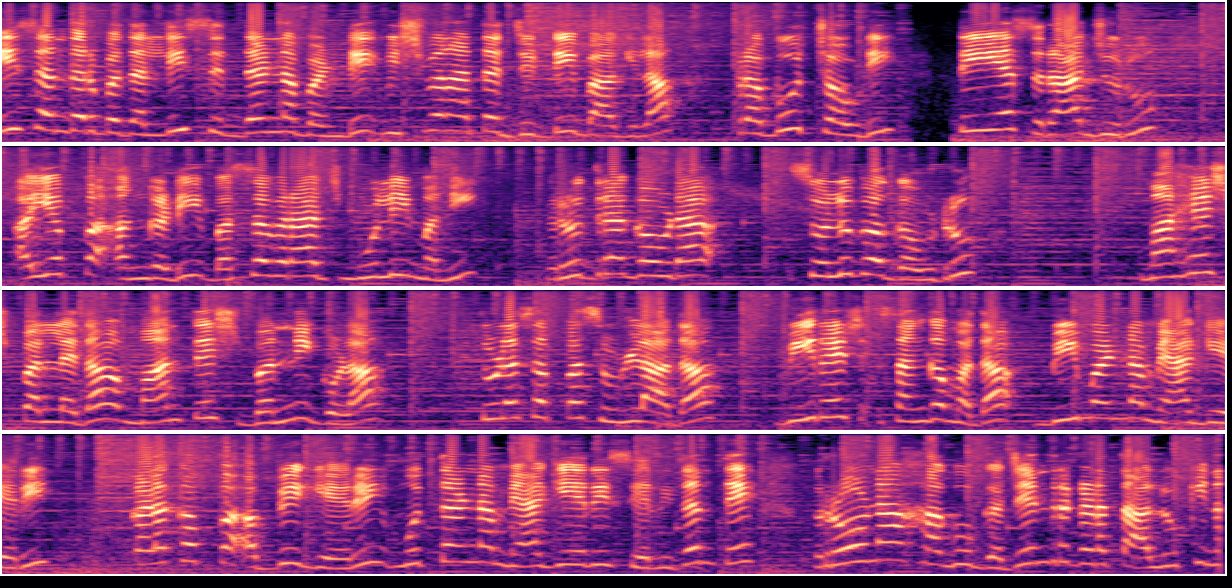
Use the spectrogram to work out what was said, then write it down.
ಈ ಸಂದರ್ಭದಲ್ಲಿ ಸಿದ್ದಣ್ಣ ಬಂಡಿ, ವಿಶ್ವನಾಥ ಜಿಡ್ಡಿ ಬಾಗಿಲ, ಪ್ರಭು ಚೌಡಿ ಟಿಎಸ್ ರಾಜುರು, ಅಯ್ಯಪ್ಪ ಅಂಗಡಿ, ಬಸವರಾಜ್ ಮೂಲಿಮನಿ ರುದ್ರಗೌಡ, ಸೊಲುಬಗೌಡ್ರು, ಮಹೇಶ್ ಪಲ್ಲೆದ, ಮಾಂತೇಶ್ ಬನ್ನಿಗೊಳ, ತುಳಸಪ್ಪ ಸುಳ್ಳಾದ, ವೀರೇಶ್ ಸಂಗಮದ, ಭೀಮಣ್ಣ ಮ್ಯಾಗೇರಿ, ಕಳಕಪ್ಪ ಅಬ್ಬಿಗೇರಿ, ಮುತ್ತಣ್ಣ ಮ್ಯಾಗೇರಿ ಸೇರಿದಂತೆ ರೋಣ ಹಾಗೂ ಗಜೇಂದ್ರಗಡ ತಾಲೂಕಿನ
